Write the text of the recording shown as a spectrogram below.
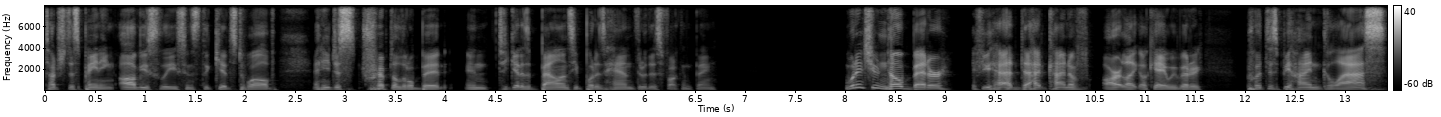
touch this painting. Obviously, since the kid's twelve, and he just tripped a little bit, and to get his balance, he put his hand through this fucking thing. Wouldn't you know better if you had that kind of art? Like, okay, we better put this behind glass.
